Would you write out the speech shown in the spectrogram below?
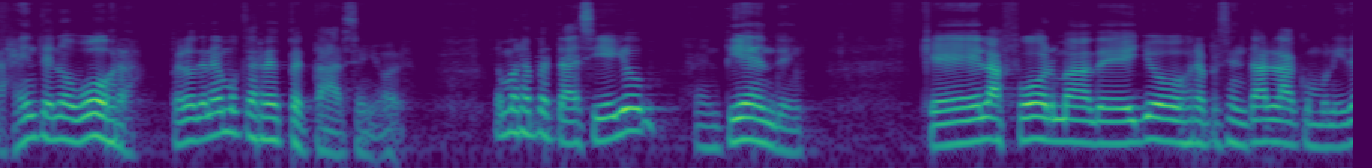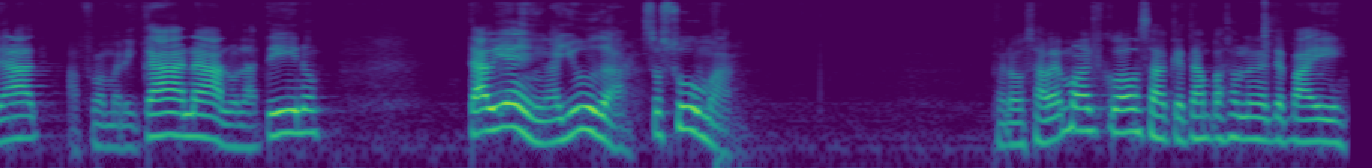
La gente no borra, pero tenemos que respetar, señores. Tenemos que respetar. Si ellos entienden que es la forma de ellos representar la comunidad afroamericana, a los latinos, está bien, ayuda, eso suma. Pero sabemos hay cosas que están pasando en este país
